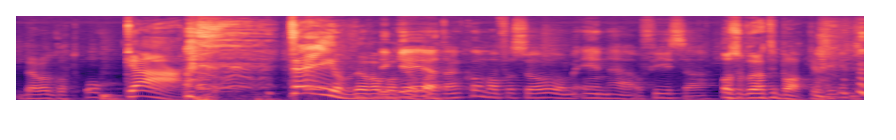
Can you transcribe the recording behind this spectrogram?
Det var godt. Å, god damn! Det var Det godt er gøy at han kommer fra soverommet inn her og fiser. Og så går han tilbake, sikkert.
